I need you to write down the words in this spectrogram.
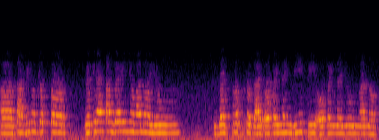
Ah, sabi ng doktor, pwede na tanggalin yung ano, yung dextrox ko dahil okay na yung BP, okay na yung ano.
